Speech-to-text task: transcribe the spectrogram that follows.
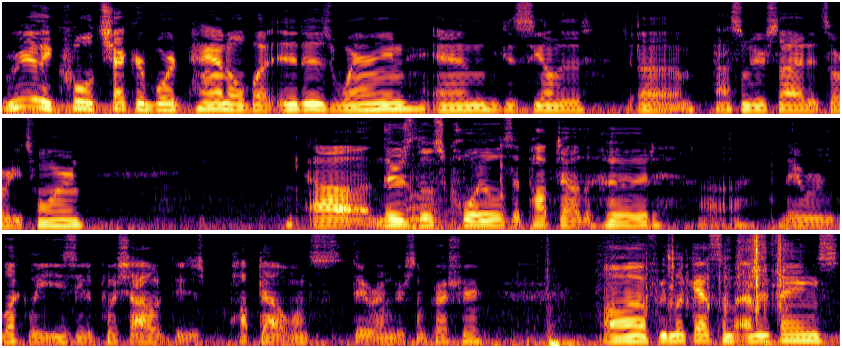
really cool checkerboard panel, but it is wearing and you can see on the um, passenger side it's already torn. Uh, there's those coils that popped out of the hood. Uh, they were luckily easy to push out. They just popped out once they were under some pressure. Uh, if we look at some other things,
